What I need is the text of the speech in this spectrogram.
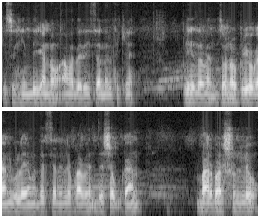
কিছু হিন্দি গানও আমাদের এই চ্যানেল থেকে পেয়ে যাবেন। জনপ্রিয় গানগুলো আমাদের চ্যানেলে পাবেন, যেসব গান বারবার শুনলেও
